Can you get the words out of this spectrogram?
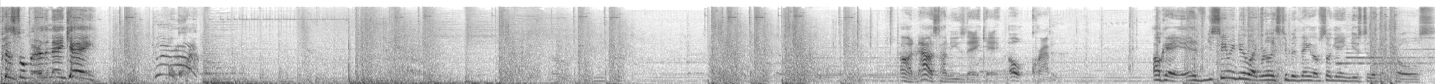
Pistol better than AK! Now it's time to use the AK. Oh, crap. Okay, if you see me do like really stupid things, I'm still getting used to the controls.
